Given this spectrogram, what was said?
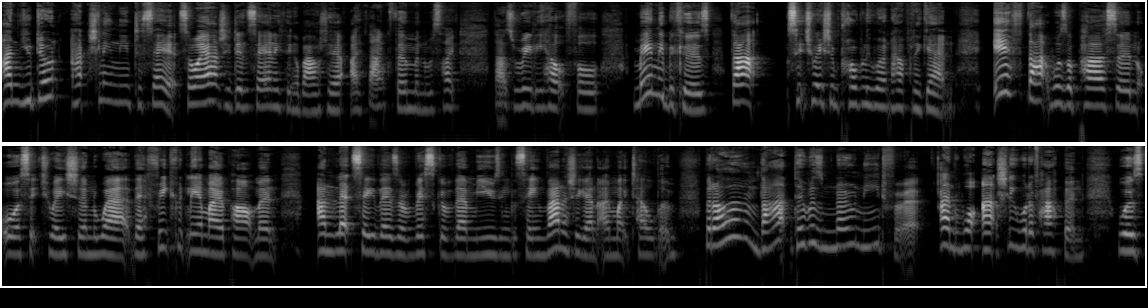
and you don't actually need to say it. So I actually didn't say anything about it. I thanked them and was like, that's really helpful. Mainly because that situation probably won't happen again. If that was a person or a situation where they're frequently in my apartment and let's say there's a risk of them using the same vanish again, I might tell them. But other than that, there was no need for it. And what actually would have happened was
